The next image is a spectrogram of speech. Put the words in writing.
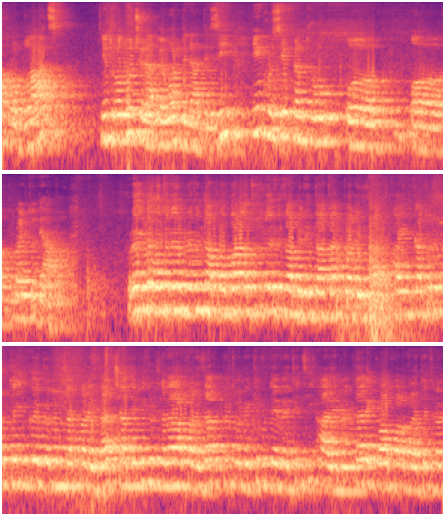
aprobați introducerea pe ordinea de zi, inclusiv pentru uh, uh, proiectul de apă. Proiectul de hotărâre privind aprobarea studiului de fezabilitate actualizat, a indicatorilor tehnico-economice actualizat și a devizului general actualizat pentru obiectivul de investiții alimentare cu apă a localităților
